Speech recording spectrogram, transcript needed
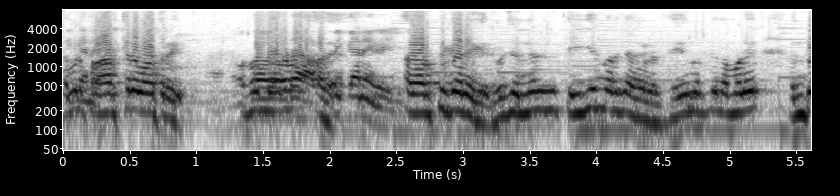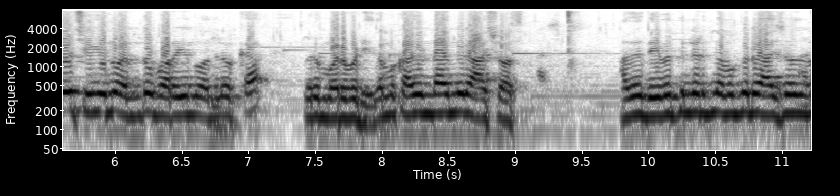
നമ്മൾ പ്രാർത്ഥന മാത്രമേ അർപ്പിക്കാനേ കഴിയും. പക്ഷെ എന്നാലും തെയ്യം പറഞ്ഞാൽ അങ്ങനെ തെയ്യം പറഞ്ഞാൽ നമ്മൾ എന്തോ ചെയ്യുന്നു എന്തോ പറയുന്നു അതിനൊക്കെ ഒരു മറുപടി. നമുക്ക് അതുണ്ടാകുന്ന ഒരു ആശ്വാസം. അത് ദൈവത്തിന്റെ അടുത്ത് നമുക്കൊരു ആശ്വാസം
